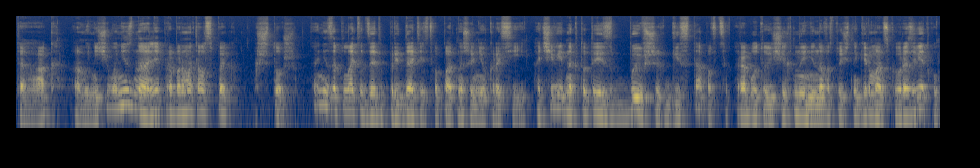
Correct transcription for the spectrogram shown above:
Так, а мы ничего не знали, пробормотал Спек. Что ж, они заплатят за это предательство по отношению к России. Очевидно, кто-то из бывших гестаповцев, работающих ныне на восточно-германскую разведку,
